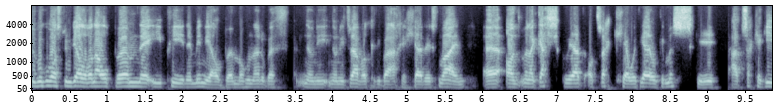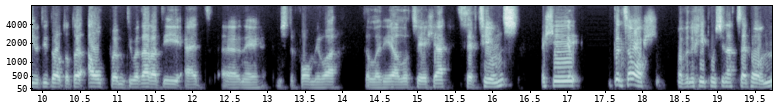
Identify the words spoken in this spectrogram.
dwi'n gwybod os dwi'n diolch o'n album neu EP neu mini-album, mae hwnna rhywbeth newn ni, newn ni drafod chydig bach eich ar eich mlaen. Uh, ond mae yna gasgliad o traciau wedi ail gymysgu, a traciau gyd wedi dod o dy album diweddara di, Ed, uh, neu Mr Formula, dylen ni alw ti eich sef Tunes. Felly, gyntaf oll, mae fyny chi pwy sy'n ateb hwn,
